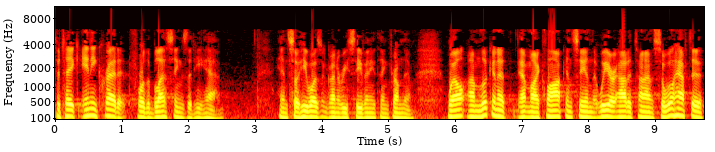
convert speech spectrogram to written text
to take any credit for the blessings that he had. And so he wasn't going to receive anything from them. Well, I'm looking at, at my clock and seeing that we are out of time, so we'll have to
